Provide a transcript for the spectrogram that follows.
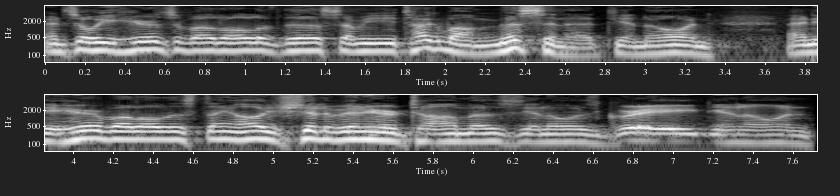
And so he hears about all of this. I mean, you talk about missing it, you know, and, and you hear about all this thing. Oh, you should have been here, Thomas. You know, it was great, you know, and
